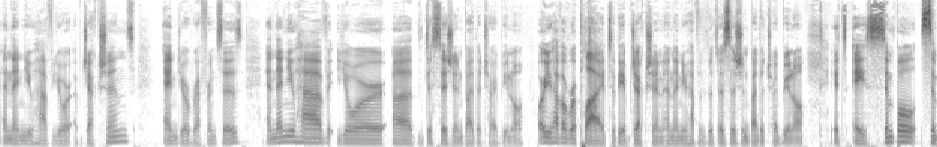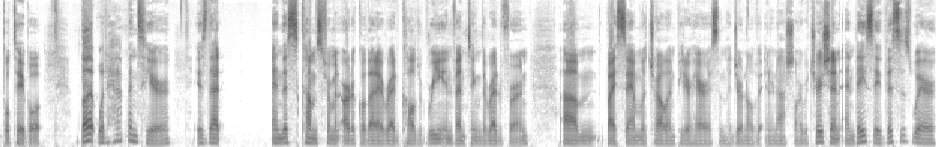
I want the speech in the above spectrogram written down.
and then you have your objections and your references, and then you have your uh, decision by the tribunal, or you have a reply to the objection, and then you have the decision by the tribunal. It's a simple, simple table. But what happens here is that and this comes from an article that I read called Reinventing the Redfern um, by Sam Luttrell and Peter Harris in the Journal of International Arbitration. And they say this is where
